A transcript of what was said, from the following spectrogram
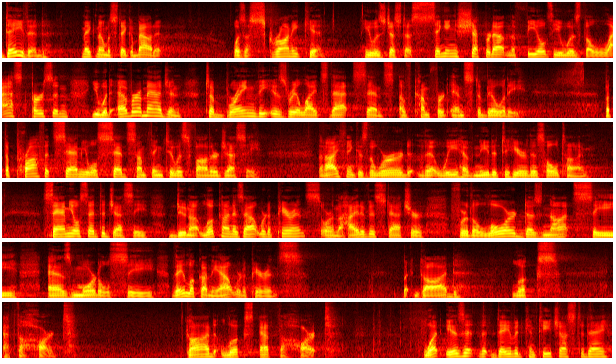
David, make no mistake about it, was a scrawny kid. He was just a singing shepherd out in the fields. He was the last person you would ever imagine to bring the Israelites that sense of comfort and stability. But the prophet Samuel said something to his father Jesse that I think is the word that we have needed to hear this whole time. Samuel said to Jesse, Do not look on his outward appearance or on the height of his stature, for the Lord does not see as mortals see. They look on the outward appearance, but God looks at the heart. God looks at the heart. What is it that David can teach us today?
